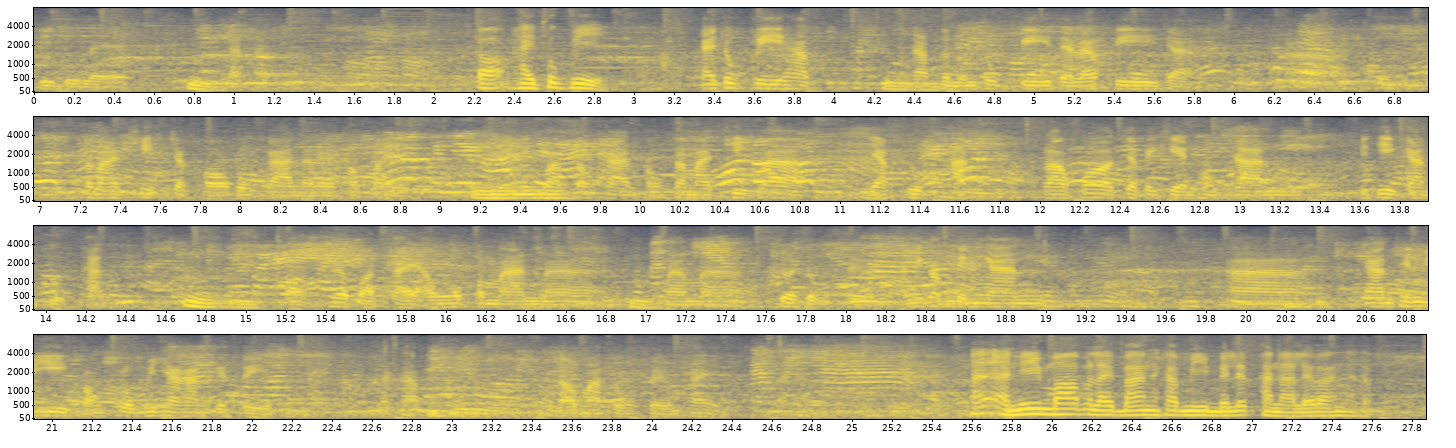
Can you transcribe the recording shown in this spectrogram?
ที่ดูแลนะครับก็ให้ทุกปี ให้ทุกปีครับอืมสนับสนุนทุกปีแต่ละปีจะอ่าสมาชิกจะขอโครงการอะไรเข้าไปในความต้องการของสมาชิกว่าอยากปลูกผัก เราก็จะไปเขียนโครงการวิธีการปลูกผัก อืมอืม เพื่อปลอดภัยเอางบประมาณมามามาช่วยส่งเสริมอันนี้ก็เป็นงานอ่างานเทคโนโลยีของกรมวิชาการเกษตรนะครับที่เรามาส่งเสริมให้อะอันนี้มอบอะไรบ้างนะครับ มีเมล็ดพันธุ์อะไรบ้างนะครับเอ่อ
